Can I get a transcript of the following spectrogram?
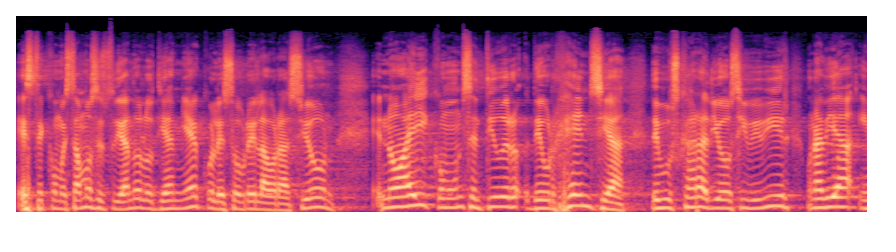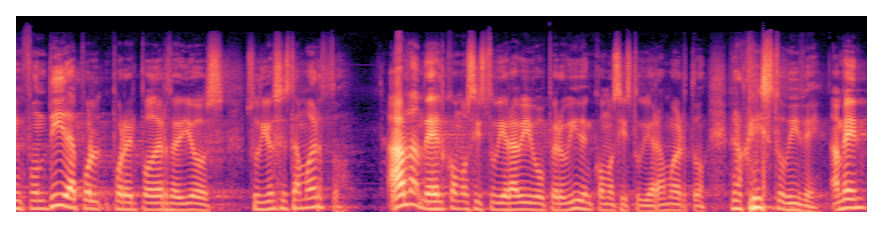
este, como estamos estudiando los días miércoles sobre la oración, no hay como un sentido de urgencia de buscar a Dios y vivir una vida infundida por, por el poder de Dios. Su Dios está muerto. Hablan de Él como si estuviera vivo, pero viven como si estuviera muerto. Pero Cristo vive. Amén.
